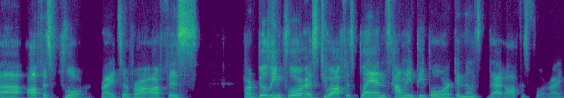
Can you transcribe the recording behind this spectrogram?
uh, office floor, right? So if our office, our building floor has two office plans, how many people work in those that office floor, right?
